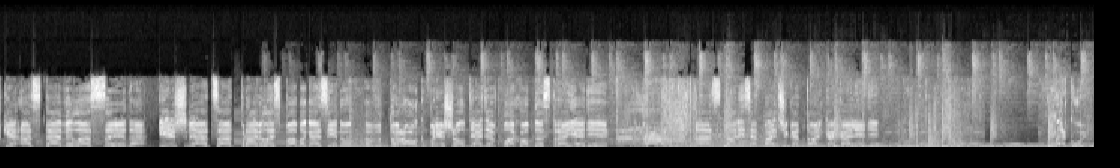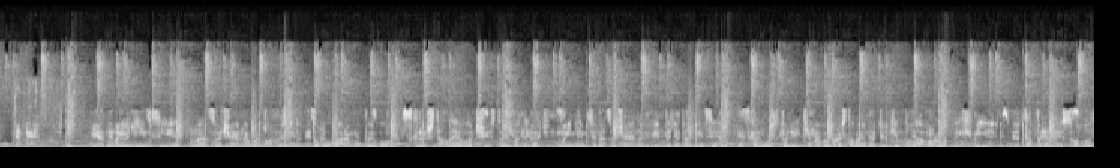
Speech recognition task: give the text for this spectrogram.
тележке оставила сына и шляться отправилась по магазину. Вдруг пришел дядя в плохом настроении. Остались от мальчика только колени. Накуй тебе! Ми, німці, надзвичайно вимогливі, тому варимо пиво з кришталево чистої води. Ми, німці, надзвичайно віддані традиціям, тому століттями використовуємо тільки благородний хміль та пряний солод.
